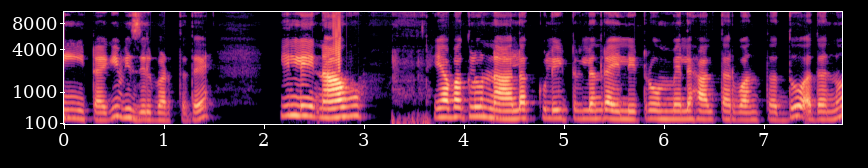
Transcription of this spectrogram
ನೀಟಾಗಿ ವಿಸಿಲ್ ಬರ್ತದೆ. ಇಲ್ಲಿ ನಾವು ಯಾವಾಗಲೂ ನಾಲ್ಕು ಲೀಟ್ರ್ ಇಲ್ಲಾಂದರೆ ಐದು ಲೀಟ್ರ್ ಒಮ್ಮೆಲೆ ಹಾಲು ತರುವಂಥದ್ದು, ಅದನ್ನು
